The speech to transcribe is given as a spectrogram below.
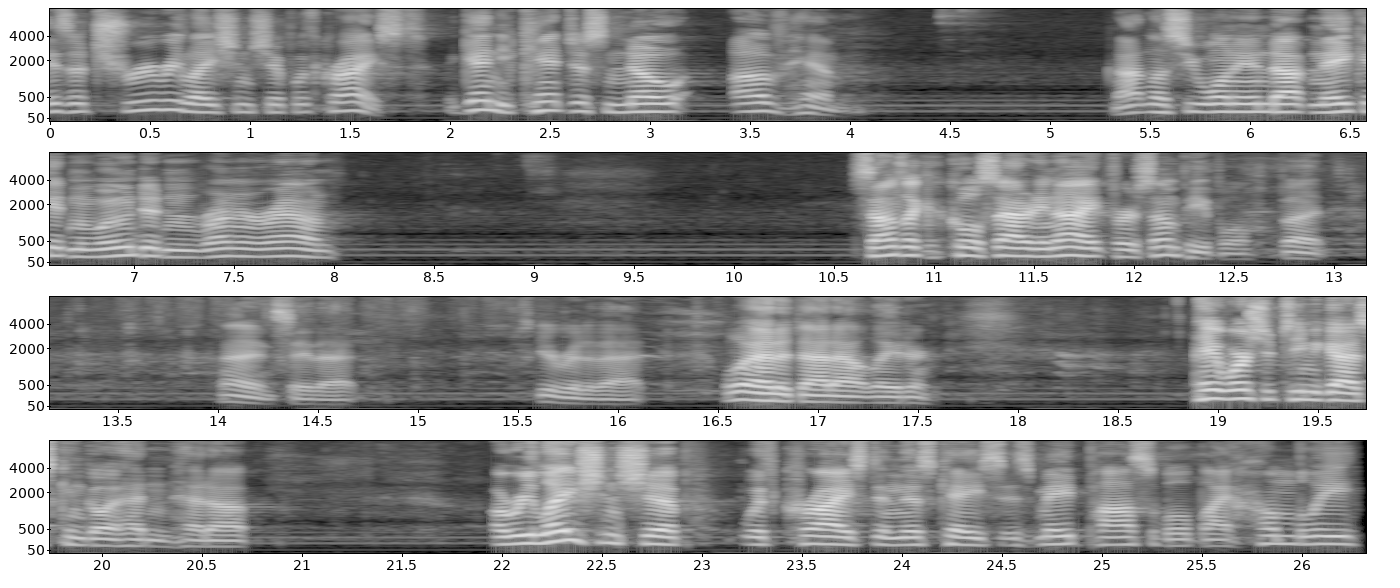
is a true relationship with Christ. Again, you can't just know of Him, not unless you want to end up naked and wounded and running around. Sounds like a cool Saturday night for some people, but I didn't say that. Let's get rid of that. We'll edit that out later. Hey, worship team, you guys can go ahead and head up. A relationship with Christ, in this case, is made possible by humbly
